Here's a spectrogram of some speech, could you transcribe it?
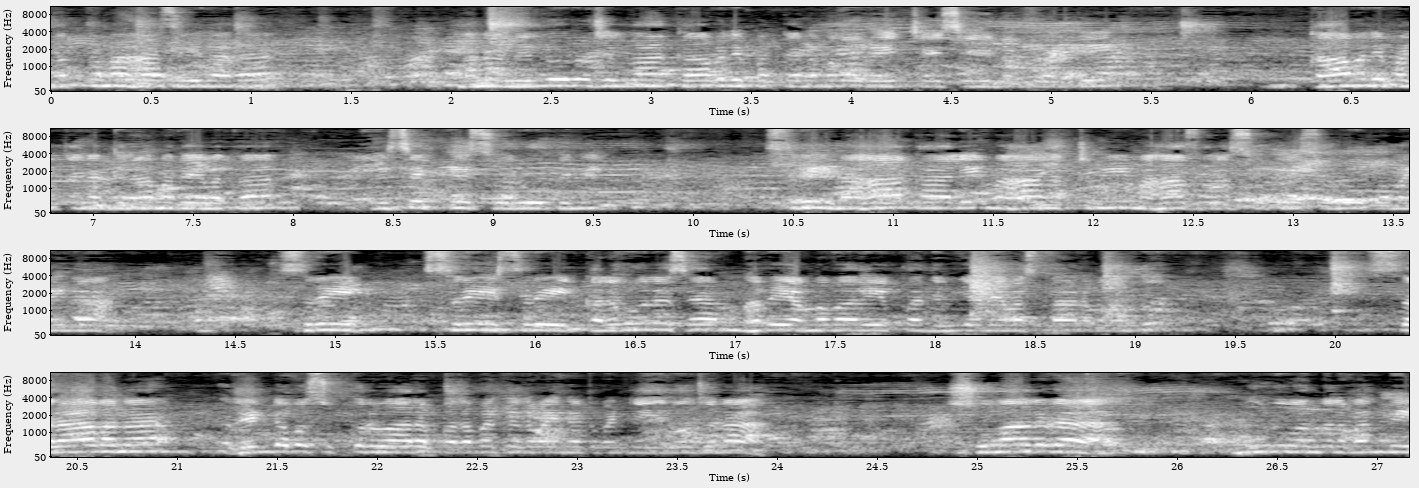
భక్త మన నెల్లూరు జిల్లా కావలి పట్టణంలో వేచేసి ఉన్నటువంటి కావలి పట్టణ గ్రామ దేవత విశక్తి స్వరూపిణి శ్రీ మహాకాళి మహాలక్ష్మి మహాసరస్వతి స్వరూపమైన శ్రీ శ్రీ శ్రీ కలుగోల శాంభవి అమ్మవారి యొక్క దివ్య దేవస్థానం నందు శ్రావణ రెండవ శుక్రవార పరమదినమైనటువంటి ఈ రోజున సుమారుగా మూడు వందల మంది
